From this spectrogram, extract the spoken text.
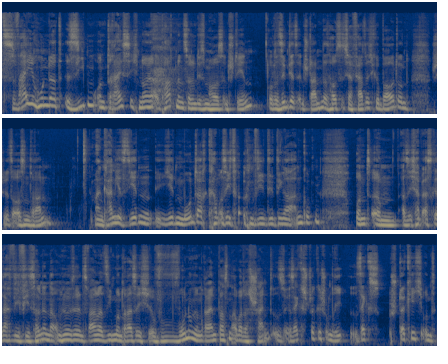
237 neue Apartments sollen in diesem Haus entstehen oder sind jetzt entstanden. Das Haus ist ja fertig gebaut und steht jetzt außen dran man kann jetzt jeden, jeden Montag kann man sich da irgendwie die Dinger angucken. Und ähm, also ich habe erst gedacht, wie viel sollen denn da um Himmels 237 Wohnungen reinpassen, aber das scheint sechsstöckig und sechsstöckig und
